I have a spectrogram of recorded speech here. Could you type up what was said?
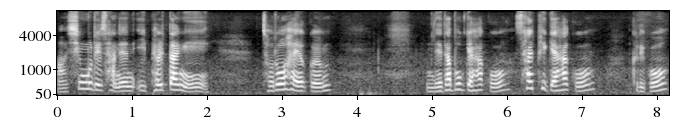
어, 식물이 사는 이 별당이 저로 하여금 내다보게 하고 살피게 하고 그리고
